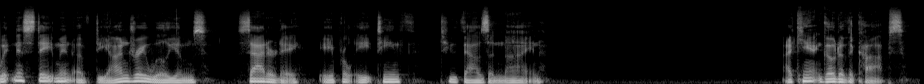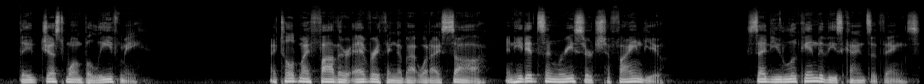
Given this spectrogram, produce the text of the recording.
Witness statement of DeAndre Williams, Saturday, April 18th, 2009. I can't go to the cops. They just won't believe me. I told my father everything about what I saw, and he did some research to find you. Said you look into these kinds of things.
